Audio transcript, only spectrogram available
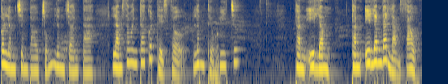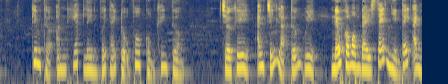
Có Lâm chiêm bao chống lưng cho anh ta, làm sao anh ta có thể sợ Lâm thiếu Huy chứ? Thần y lâm, thần y lâm đã làm sao? Kim Thừa Ân hét lên với thái độ vô cùng khinh thường. Trừ khi anh chính là tướng Huy, nếu không ông đây sẽ nhìn thấy anh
